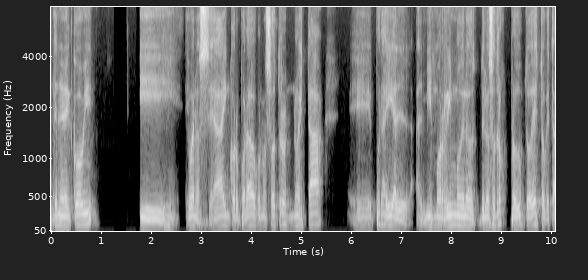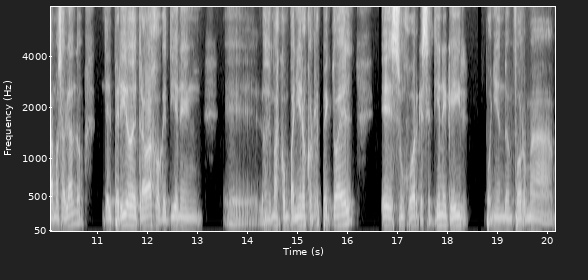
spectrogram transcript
tener el COVID y, bueno, se ha incorporado con nosotros, no está eh, por ahí al, mismo ritmo de los, de los otros, producto de esto que estábamos hablando, del periodo de trabajo que tienen eh, los demás compañeros con respecto a él. Es un jugador que se tiene que ir poniendo en forma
